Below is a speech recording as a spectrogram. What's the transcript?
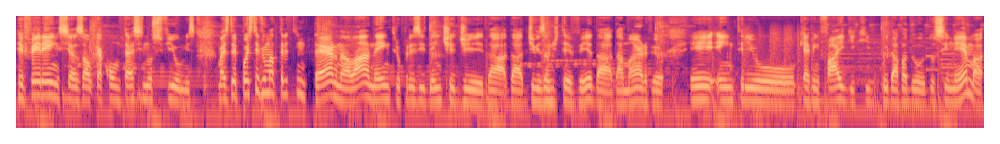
referências ao que acontece nos filmes. Mas depois teve uma treta interna lá, né, entre o presidente de, da, da divisão de TV da, da Marvel e entre o Kevin Feige, que cuidava do, do cinema,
